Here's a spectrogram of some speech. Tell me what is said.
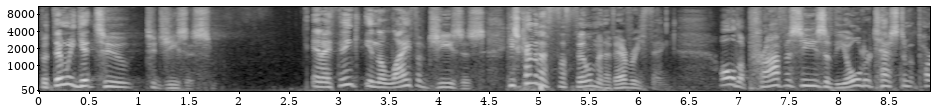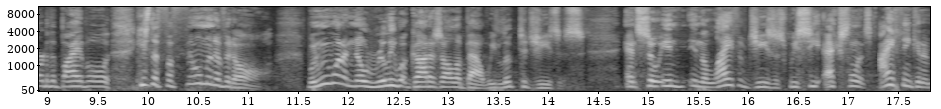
But then we get to to Jesus. And I think in the life of Jesus, he's kind of the fulfillment of everything. All the prophecies of the Older Testament part of the Bible, he's the fulfillment of it all. When we want to know really what God is all about, we look to Jesus. And so, in, in the life of Jesus, we see excellence, I think, in, a,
